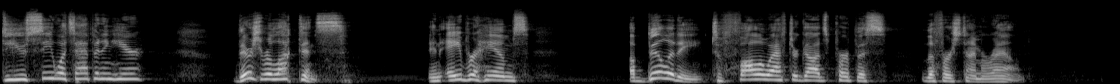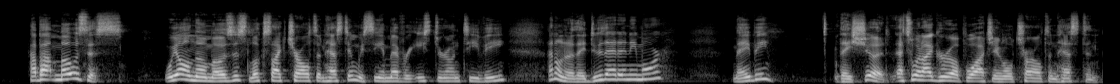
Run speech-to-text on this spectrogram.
Do you see what's happening here? There's reluctance in Abraham's ability to follow after God's purpose the first time around. How about Moses? We all know Moses looks like Charlton Heston. We see him every Easter on TV. I don't know, they do that anymore? Maybe. They should. That's what I grew up watching, old Charlton Heston.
